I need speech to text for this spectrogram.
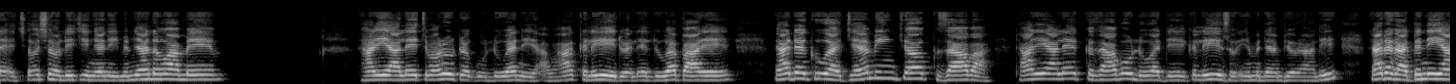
တဲ့အကျော်လျှော့လေ့ကျင့်ခန်းတွေများများလုပ်ရမယ်ဒါတွေကလည်းကျမတို့အတွက်ကိုလိုအပ်နေတာပါကလေးတွေအတွက်လည်းလိုအပ်ပါတယ် နောက်တစ်ခုက jumping jog ကစားပါဒါတွေကလည်းကစားဖို့လိုအပ်တယ်ကလေးဆိုအင်မတန်ပြောတာလေနောက်တစ်ခါတနေရာ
